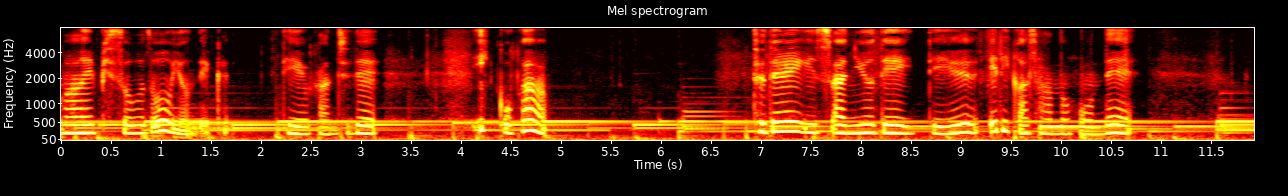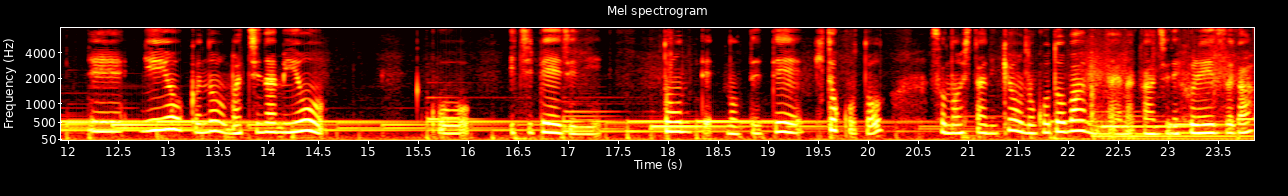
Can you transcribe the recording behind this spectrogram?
ワンエピソードを読んでいくっていう感じで1個が「Today is a New Day」っていうエリカさんの本ででニューヨークの街並みをこう1ページにドンって載ってて一言その下に今日の言葉みたいな感じでフレーズが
